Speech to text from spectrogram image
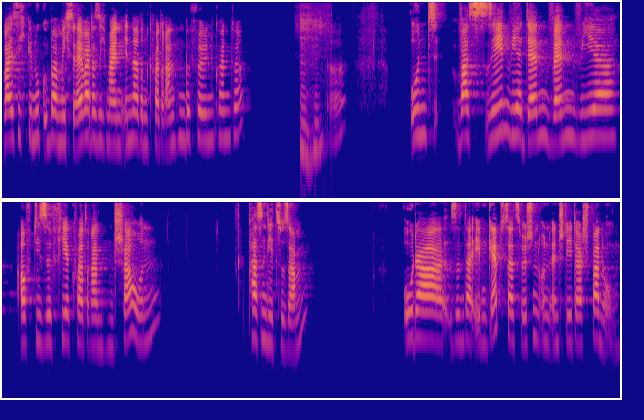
Weiß ich genug über mich selber, dass ich meinen inneren Quadranten befüllen könnte? Mhm. Ja. Und was sehen wir denn, wenn wir auf diese vier Quadranten schauen? Passen die zusammen? Oder sind da eben Gaps dazwischen und entsteht da Spannung?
